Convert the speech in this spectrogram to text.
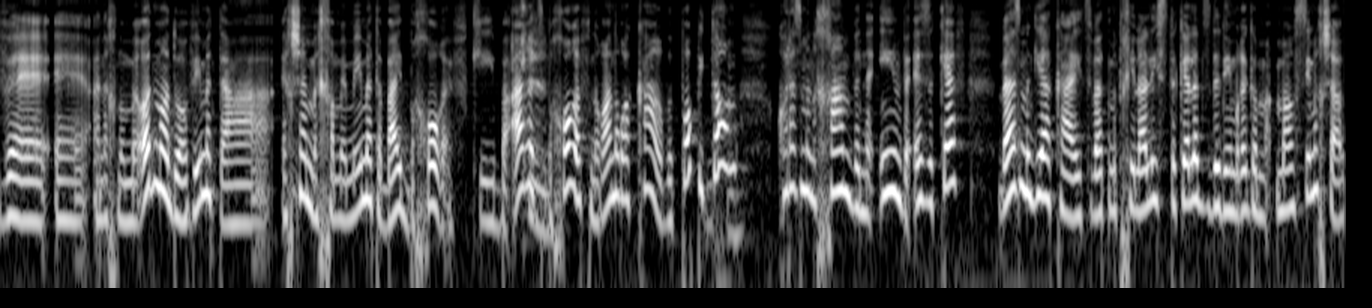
ואנחנו מאוד מאוד אוהבים את ה... איך שהם מחממים את הבית בחורף. כי בארץ, כן. בחורף, נורא נורא קר, ופה פתאום כל הזמן חם ונעים ואיזה כיף, ואז מגיע הקיץ, ואת מתחילה להסתכל לצדדים, רגע, מה, מה עושים עכשיו?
